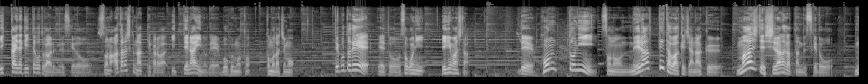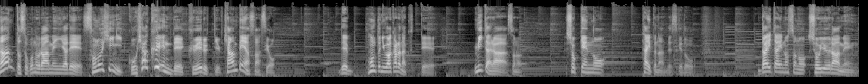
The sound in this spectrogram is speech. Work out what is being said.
1回だけ行ったことがあるんですけどその新しくなってからは行ってないので僕も友達も。ってことで、えーと、そこに行きました。で本当にその狙ってたわけじゃなくマジで知らなかったんですけどなんとそこのラーメン屋でその日に500円で食えるっていうキャンペーンやってたんですよ。で本当に分からなくって見たらその食券のタイプなんですけど大体のその醤油ラーメン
